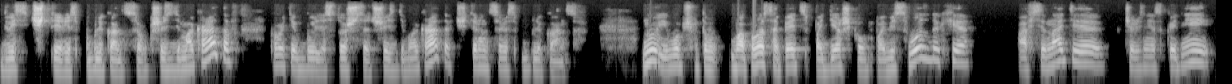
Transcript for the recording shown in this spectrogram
204 республиканцев, 46 демократов. Против были 166 демократов, 14 республиканцев. Ну и, в общем-то, вопрос опять с поддержкой повис в воздухе, а в Сенате через несколько дней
